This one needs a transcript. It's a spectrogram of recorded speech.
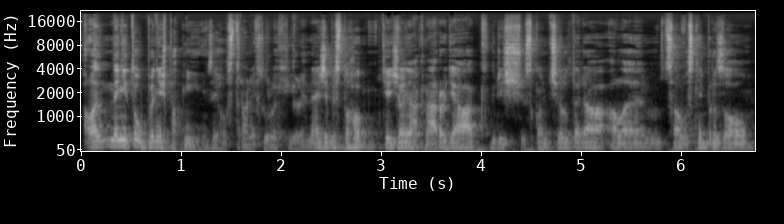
ale není to úplně špatný z jeho strany v tuhle chvíli. Ne, že by z toho těžil nějak nároďák, když skončil teda, ale docela vlastně brzo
